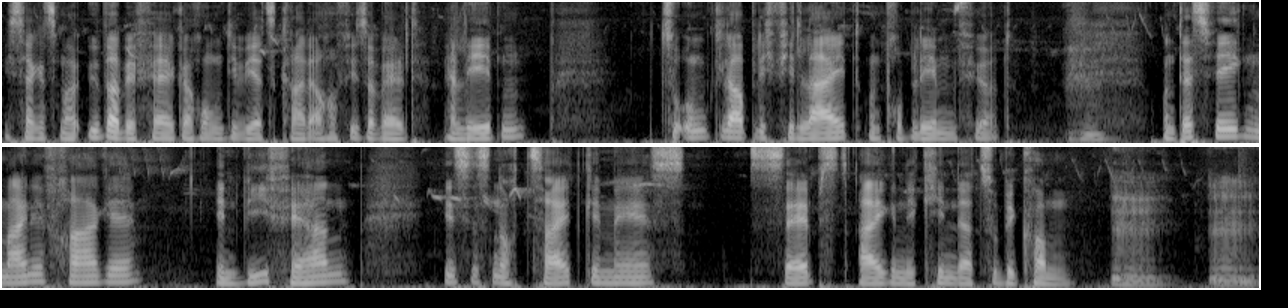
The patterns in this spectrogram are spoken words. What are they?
ich sage jetzt mal, Überbevölkerung, die wir jetzt gerade auch auf dieser Welt erleben, zu unglaublich viel Leid und Problemen führt. Mhm. Und deswegen meine Frage, inwiefern ist es noch zeitgemäß, selbst eigene Kinder zu bekommen? Mhm. Mhm.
